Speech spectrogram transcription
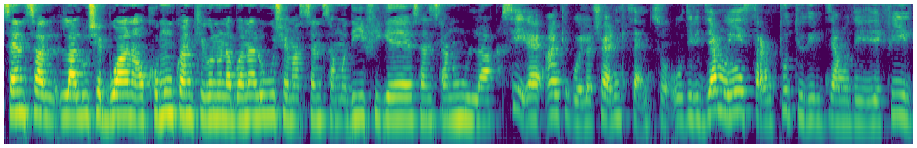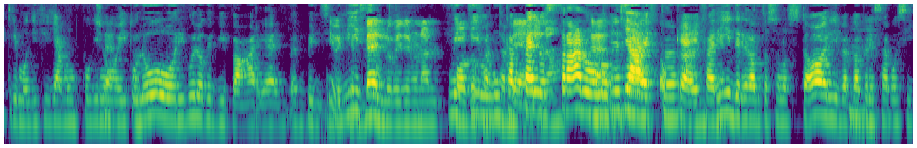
senza la luce buona o comunque anche con una buona luce ma senza modifiche, senza nulla. Sì, è anche quello, cioè nel senso utilizziamo Instagram, tutti utilizziamo dei, dei filtri, modifichiamo un pochino certo. i colori, quello che vi pare, è, è bellissimo. Sì, è bello vedere una foto Metti fatta un cappello bene, strano, no? un'occhiale, esatto, ok, anche. fa ridere, tanto sono storie, va presa così.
